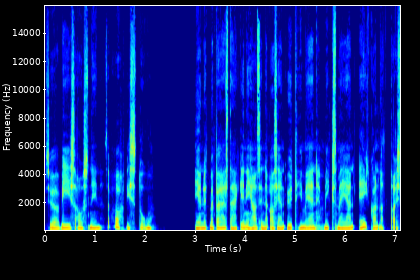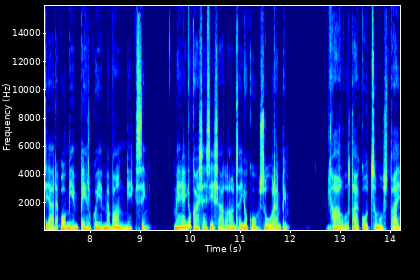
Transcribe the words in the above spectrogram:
syö viisaus, niin se vahvistuu – ja nyt me päästäänkin ihan sinne asian ytimeen, miksi meidän ei kannattaisi jäädä omien pelkojemme vangiksi. Meidän jokaisen sisällä on se joku suurempi halu tai kutsumus tai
